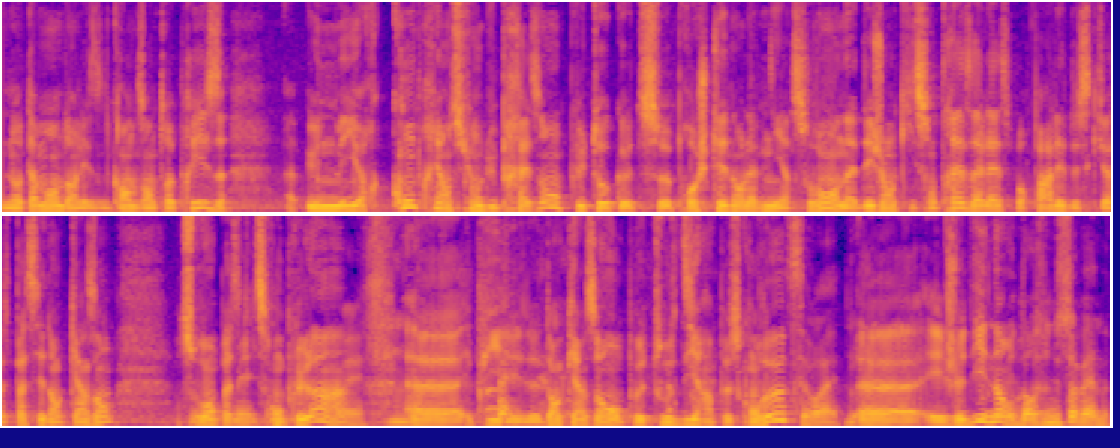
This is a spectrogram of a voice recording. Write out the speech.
notamment dans les grandes entreprises, une meilleure compréhension du présent plutôt que de se projeter dans l'avenir. Souvent, on a des gens qui sont très à l'aise pour parler de ce qui va se passer dans 15 ans, souvent parce qu'ils seront plus là. Hein. Euh, et puis, dans 15 ans, on peut tous dire un peu ce qu'on veut. C'est vrai. Euh, et je dis non. Mais dans une semaine.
